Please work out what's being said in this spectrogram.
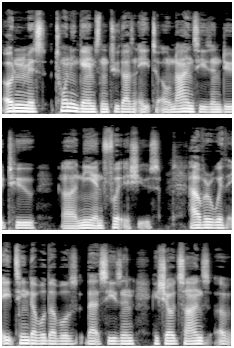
Oden missed 20 games in the 2008 to 09 season due to uh, knee and foot issues. However, with 18 double doubles that season, he showed signs of,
